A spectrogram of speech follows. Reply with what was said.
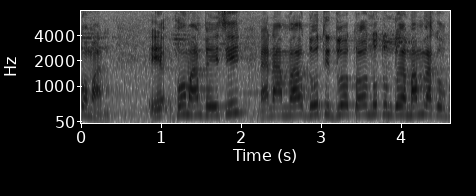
প্রমাণ। এ প্রমাণ পেয়েছি আমরা দ্রুত নতুন করে মামলা করব।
